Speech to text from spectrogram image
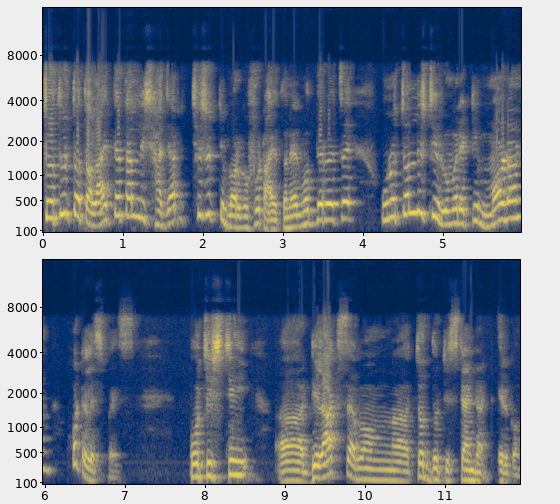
চতুর্থ তলায় তেতাল্লিশ হাজার ছেষট্টি বর্গ ফুট আয়তনের মধ্যে রয়েছে উনচল্লিশটি রুমের একটি মডার্ন হোটেল স্পেস পঁচিশটি ডিলাক্স এবং চোদ্দটি স্ট্যান্ডার্ড এরকম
